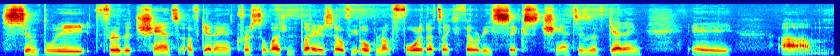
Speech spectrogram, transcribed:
simply for the chance of getting a Crystal Legend player. So if you open up four, that's like 36 chances of getting a um,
